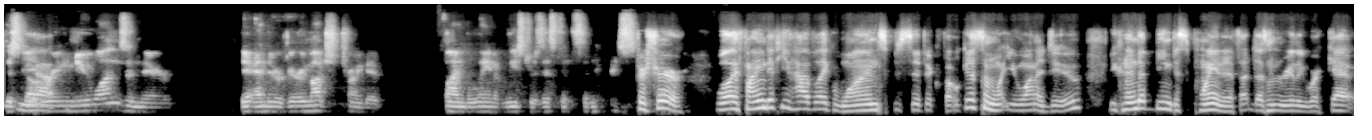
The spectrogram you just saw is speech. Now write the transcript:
discovering yeah. new ones, and they're and they're very much trying to find the lane of least resistance. For sure. Well, I find if you have like one specific focus on what you want to do, you can end up being disappointed if that doesn't really work out.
